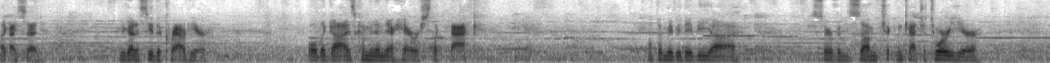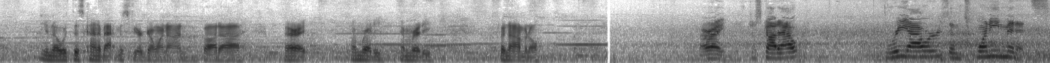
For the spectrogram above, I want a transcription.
Like I said, you got to see the crowd here. All the guys coming in, their hair is slicked back. I thought maybe they'd be uh, serving some chicken cacciatore here, you know, with this kind of atmosphere going on. But, uh, all right, I'm ready. I'm ready. Phenomenal. All right, just got out. Three hours and 20 minutes.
